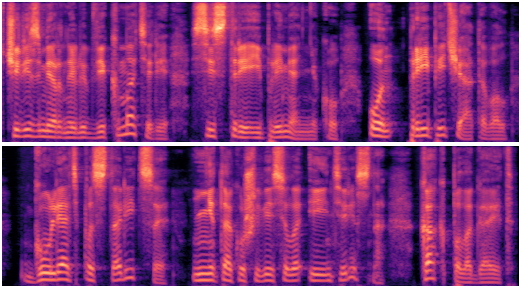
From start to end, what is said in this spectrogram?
в чрезмерной любви к матери, сестре и племяннику. Он припечатывал «гулять по столице не так уж весело и интересно, как полагает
